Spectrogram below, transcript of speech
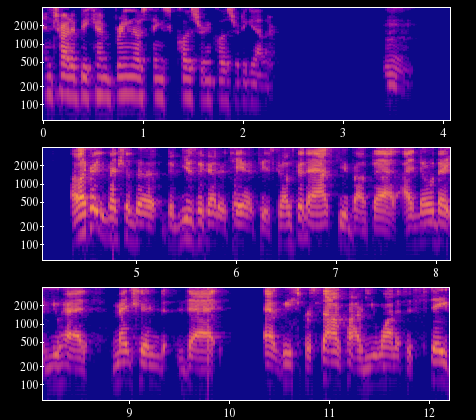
and try to become bring those things closer and closer together. Mm. I like how you mentioned the the music entertainment piece because I was going to ask you about that. I know that you had mentioned that at least for SoundCloud, you wanted to stay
